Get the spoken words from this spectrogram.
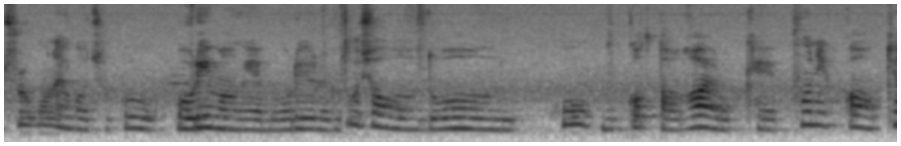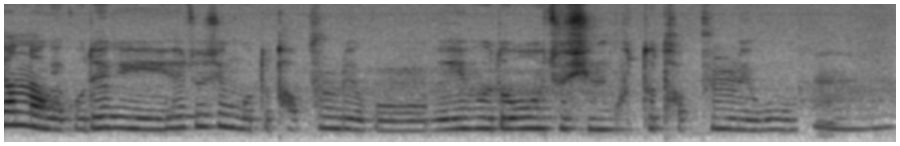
출근해가지고 머리망에 머리를 쑤셔 넣어놓고 묶었다가 이렇게 푸니까 티안 나게 고데기 해주신 것도 다 풀리고 웨이브 넣어주신 것도 다 풀리고 음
